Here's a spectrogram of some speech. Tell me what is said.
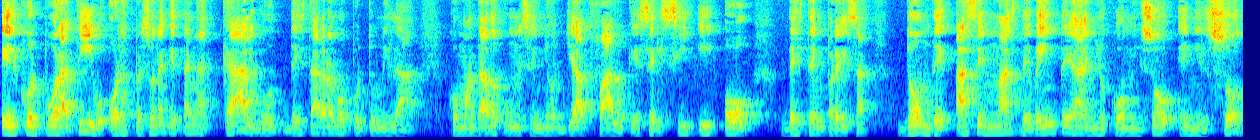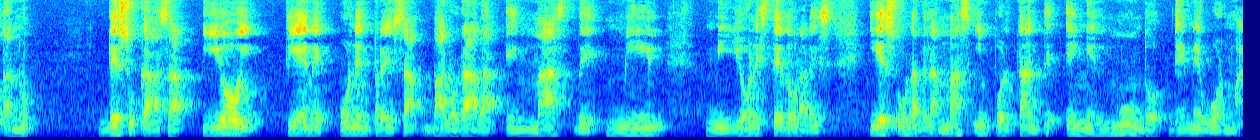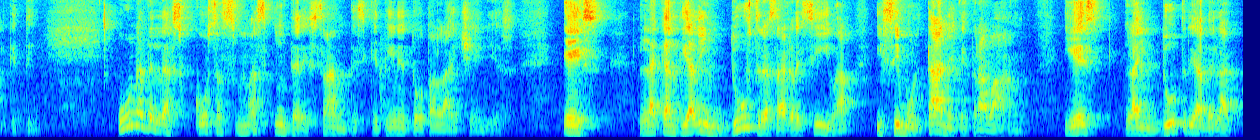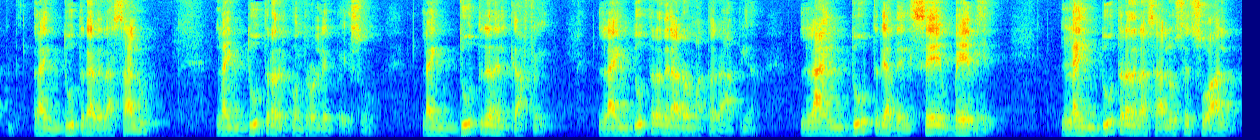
el corporativo o las personas que están a cargo de esta gran oportunidad, comandado con el señor Jack Fallo, que es el CEO de esta empresa, donde hace más de 20 años comenzó en el sótano de su casa y hoy tiene una empresa valorada en más de mil millones de dólares y es una de las más importantes en el mundo de network. Una de las cosas más interesantes que tiene Total Life Changes es la cantidad de industrias agresivas y simultáneas que trabajan. Y es la industria de la, la industria de la salud, la industria del control de peso, la industria del café, la industria de la aromaterapia, la industria del CBD, la industria de la salud sexual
